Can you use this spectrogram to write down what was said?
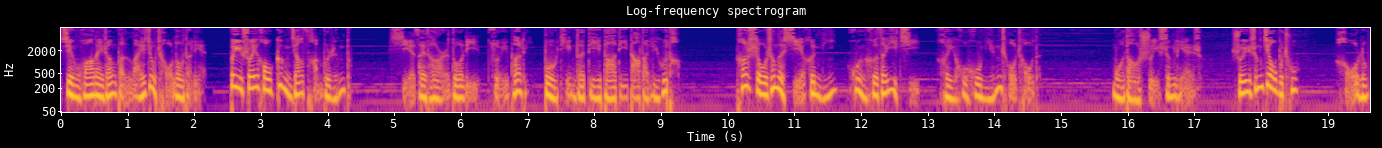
杏花那张本来就丑陋的脸，被摔后更加惨不忍睹，血在他耳朵里、嘴巴里不停的滴答滴答的流淌，他手上的血和泥混合在一起，黑乎乎、粘稠稠的，摸到水生脸上，水生叫不出，喉咙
